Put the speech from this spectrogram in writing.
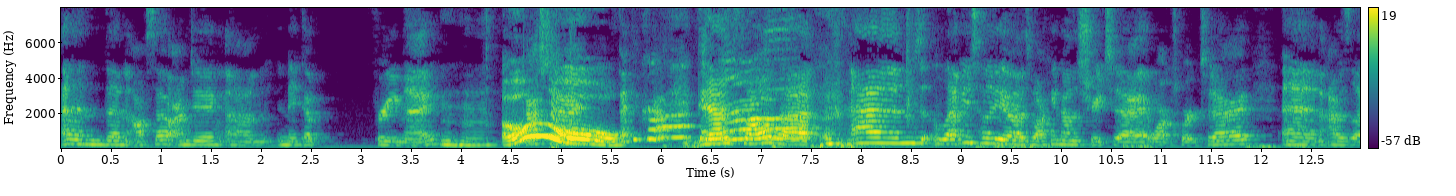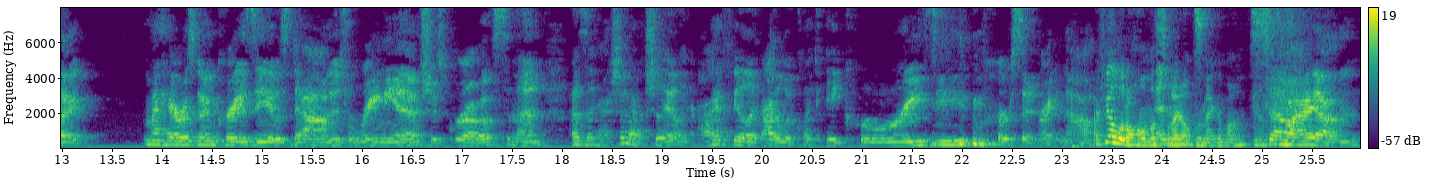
And then also, I'm doing um, makeup free May. Mm-hmm. Oh! Becky Crack, Yeah, I saw that. and let me tell you, I was walking down the street today. I walked to work today, and I was like, my hair was going crazy. It was down. It was rainy-ish. It was gross. And then I was like, I should actually like. I feel like I look like a crazy person right now. I feel a little homeless when I don't And- put makeup on. Yeah. So I um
